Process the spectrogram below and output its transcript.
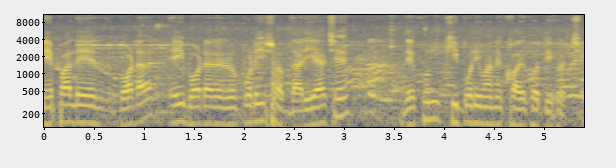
নেপালের বর্ডার। এই বর্ডারের ওপরেই সব দাঁড়িয়ে আছে। দেখুন কি পরিমাণে ক্ষয়ক্ষতি হচ্ছে।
